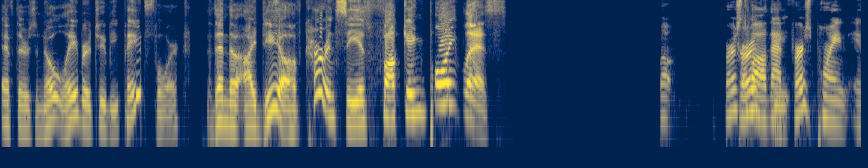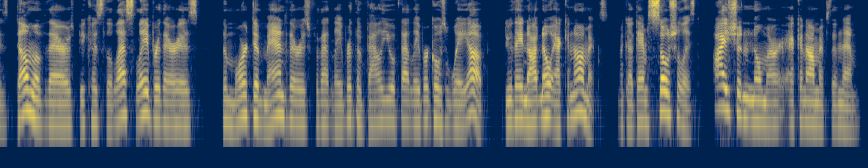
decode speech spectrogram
if there's no labor to be paid for then the idea of currency is fucking pointless Well, first of all, that first point is dumb of theirs because the less labor there is, the more demand there is for that labor, the value of that labor goes way up. Do they not know economics? I'm a goddamn socialist. I shouldn't know more economics than them.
